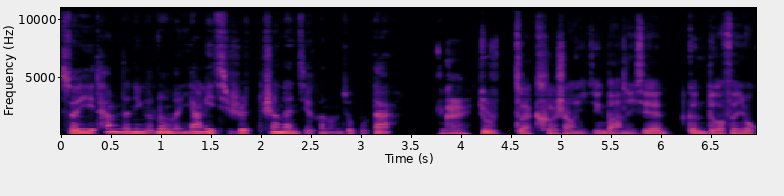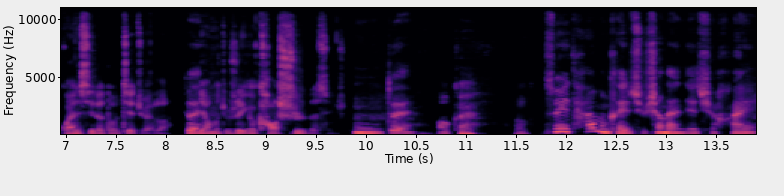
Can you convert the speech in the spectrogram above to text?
所以他们的那个论文压力其实圣诞节可能就不大。OK，就是在课上已经把那些跟得分有关系的都解决了，对要么就是一个考试的形式。嗯，对，OK，所以他们可以去圣诞节去嗨。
